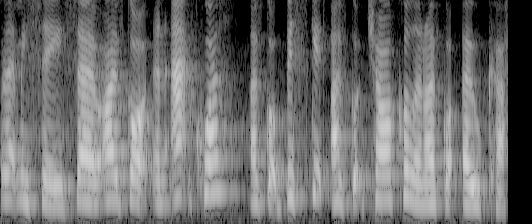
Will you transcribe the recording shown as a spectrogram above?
Let me see. So I've got an aqua, I've got biscuit, I've got charcoal and I've got ochre.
